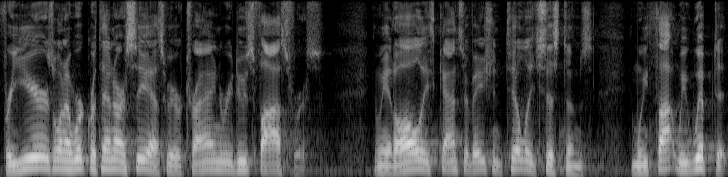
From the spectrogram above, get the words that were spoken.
For years, when I worked with NRCS, we were trying to reduce phosphorus. And we had all these conservation tillage systems, and we thought we whipped it.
